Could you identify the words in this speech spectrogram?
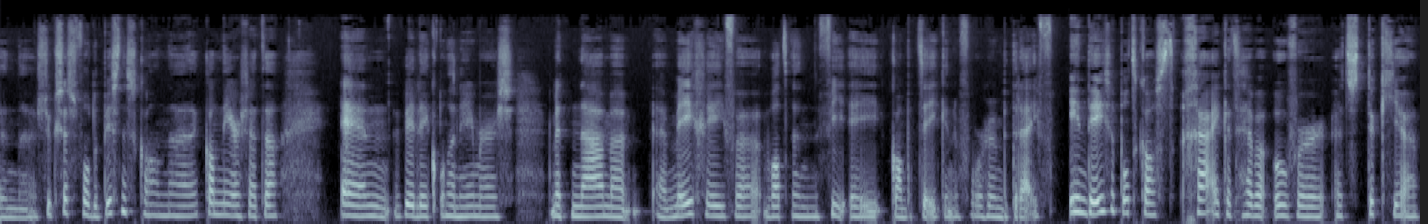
een uh, succesvolle business kan, uh, kan neerzetten. En wil ik ondernemers met name uh, meegeven wat een VA kan betekenen voor hun bedrijf. In deze podcast ga ik het hebben over het stukje,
